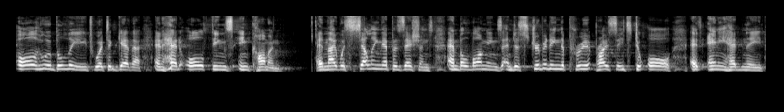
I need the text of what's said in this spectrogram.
all who believed were together and had all things in common and they were selling their possessions and belongings and distributing the proceeds to all as any had need.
